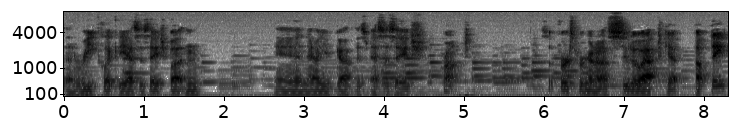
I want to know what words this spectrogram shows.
Then re-click the SSH button and now you've got this SSH prompt. So first we're going to sudo apt-get update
